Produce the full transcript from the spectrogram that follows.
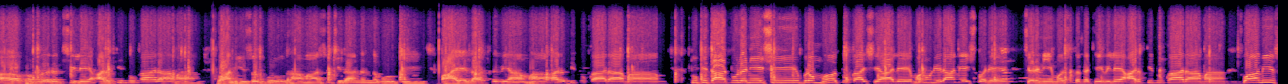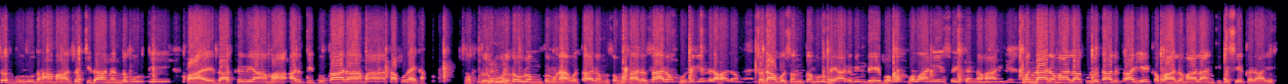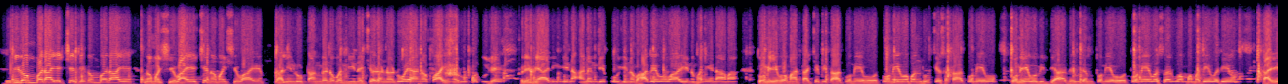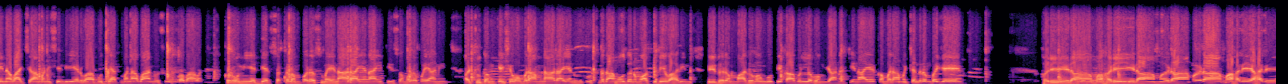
अभंग रक्षिले आरती तुकारामा स्वामी सद्गुरु धामा सच्चिदानंद मूर्ती. पाय दाखवी आम्हा आरती तुकारामा तुकिता तुलनेशी ब्रह्म तुकाशी आले म्हणून रामेश्वरे चरणी मस्तक ठेविले आरती तुकारामा स्वामी सद्गुरु धामा सच्चिदानंद मूर्ती. पाय दाखवी आम्हा आरती तुकारामा. कापूर आहे का? कर्पूर गौरम करुणावतारम संसार सारम भुजगेंद्रहारम सदा वसंतम हृदयारविंदे भवम भवानी चैतन्यमानी मंदार माला कुलताल कार्ये कपाल मालांकित शेखराय दिगंबराय चे दिगंबराय नम शिवाय चे नम शिवाय। घालीन लोटांगण वंदीन चरण डोळ्यान पाहिन रूप तुझे। प्रेमे आलिंगीन आनंदे पूजिन भावे वाळीन म्हणे नामा। त्वमेव माताचे पिता त्वमेव त्वमेव बंधूचे सखा त्वमेव त्वमेव विद्या द्रविडम त्वमेव त्वमेव सर्व मम देव देव. कायेन वाचा मनसेंद्रिय वा बुद्ध्यात्मना वा अनुष्ठभाव करोमि सकलम सकलं नारायणा नारायणाय समर्पयामि. अच्युतं केशवं राम नारायण कृष्ण दामोदरं वासुदेव हरिम श्रीधरम माधवं गोपिका वल्लभम जानकी नायकं रामचंद्रम भजे. हरे राम हरे राम राम राम हरे हरे.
